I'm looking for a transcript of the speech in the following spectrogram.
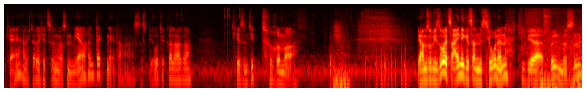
Okay, habe ich dadurch jetzt irgendwas mehr noch entdeckt? Ne, da ist das Biotika-Lager. Hier sind die Trümmer. Wir haben sowieso jetzt einiges an Missionen, die wir erfüllen müssen.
